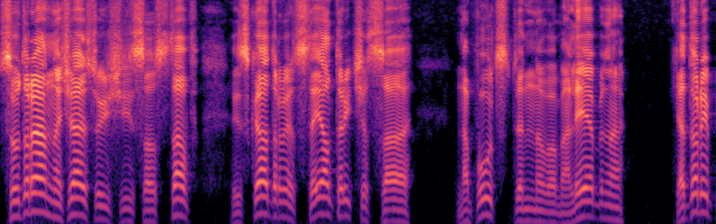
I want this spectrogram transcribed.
С утра начальствующий состав эскадры стоял три часа напутственного молебна, который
